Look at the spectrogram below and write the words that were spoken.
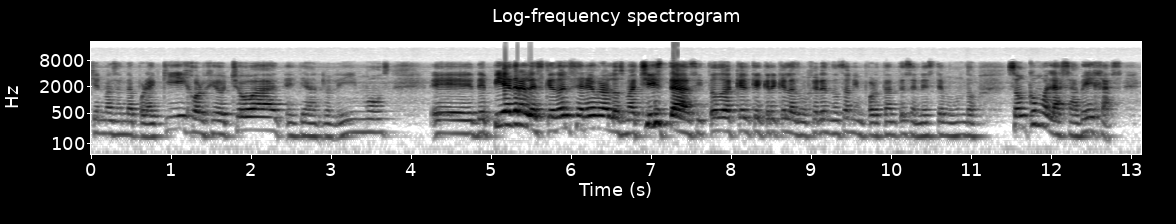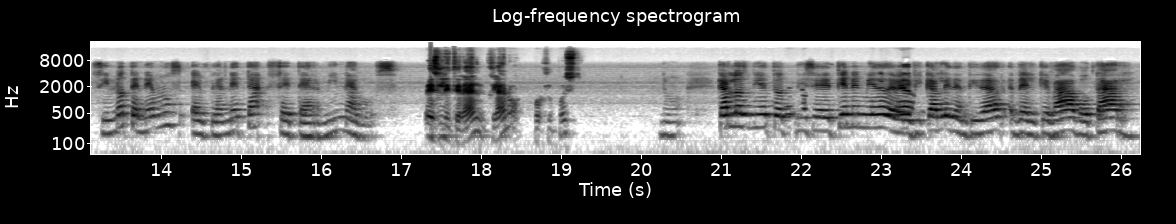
¿Quién más anda por aquí? Jorge Ochoa, eh, ya lo leímos. Eh, de piedra les quedó el cerebro a los machistas y todo aquel que cree que las mujeres no son importantes en este mundo. Son como las abejas. Si no tenemos, el planeta se termina, Gus. Es literal, claro, por supuesto. No. Carlos Nieto dice, tienen miedo de verificar la identidad del que va a votar.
